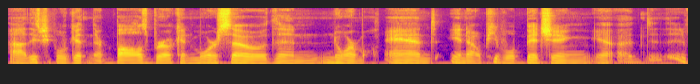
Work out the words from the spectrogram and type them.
uh, these people were getting their balls broken more so than normal. And, you know, people bitching, uh,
